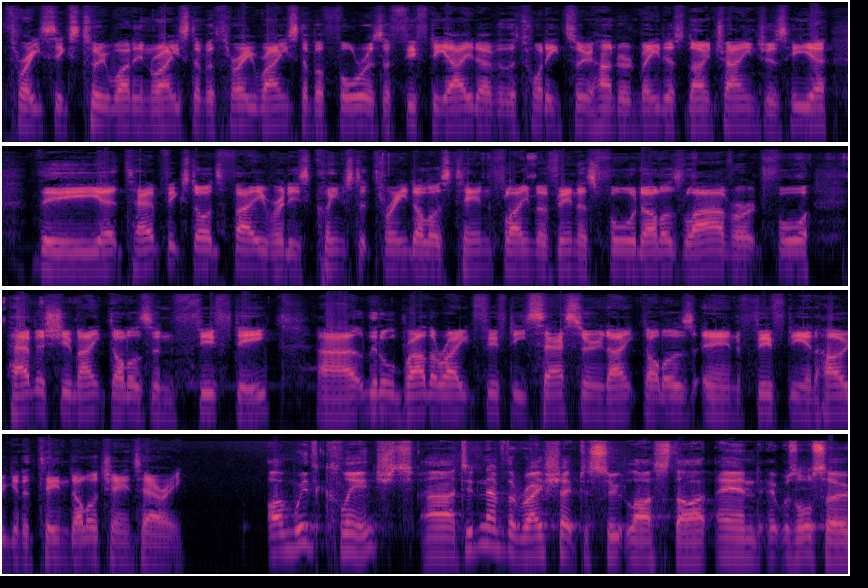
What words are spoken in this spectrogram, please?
3621 in race number three. Race number four is a 58 over the 2200 metres. No changes here. The uh, tab fixed odds favourite is clinched at $3.10. Flame of Venice $4. Lava at 4 Havisham $8.50. Uh, Little Brother 8.50. Sassoon eight dollars and fifty. And Hogan a $10 chance, Harry. I'm with clinched. Uh, didn't have the race shape to suit last start, and it was also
